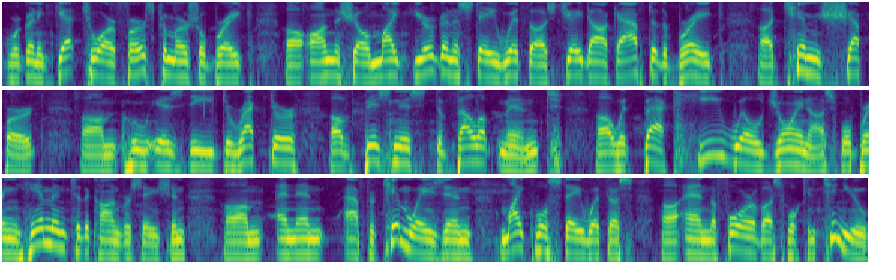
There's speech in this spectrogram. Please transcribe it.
we're going to get to our first commercial break uh, on the show. Mike, you're going to stay with us. J Doc, after the break, uh, Tim Shepperd um, who is the director of business development uh, with Becht. He will join us. We'll bring him into the conversation. Um, and then after Tim weighs in, Mike will stay with us, uh, and the four of us will continue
